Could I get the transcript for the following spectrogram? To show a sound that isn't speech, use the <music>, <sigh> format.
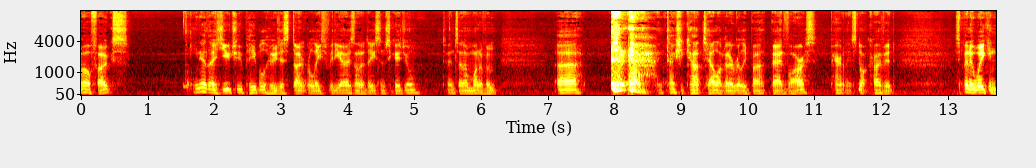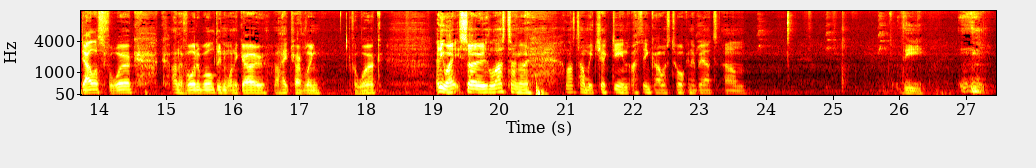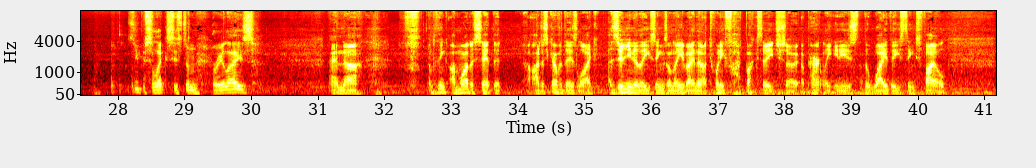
Well, folks, you know those YouTube people who just don't release videos on a decent schedule? Turns out I'm one of them. Uh, <coughs> in case you can't tell, I've got a really ba- bad virus. Apparently, it's not COVID. Spent a week in Dallas for work. Unavoidable. Didn't want to go. I hate traveling for work. Anyway, so the last time I, last time we checked in, I think I was talking about um, the Super Select system relays, and uh, I think I might have said that I discovered there's like a zillion of these things on eBay and they're like 25 bucks each. So apparently it is the way these things fail.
